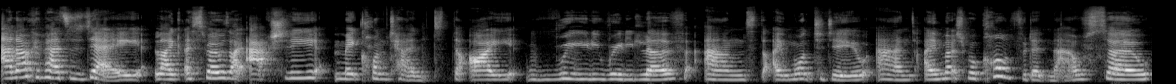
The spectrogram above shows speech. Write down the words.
And now compared to today, like I suppose I actually make content that I really, really love and that I want to do and I'm much more confident now. So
